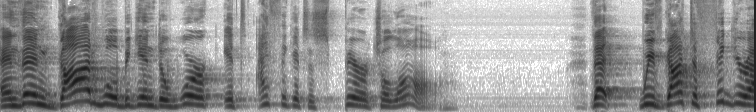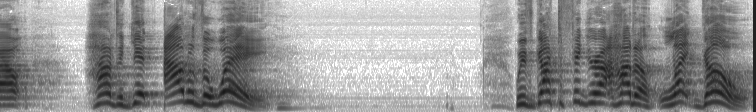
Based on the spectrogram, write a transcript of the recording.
and then God will begin to work. It's, I think it's a spiritual law. That we've got to figure out how to get out of the way. We've got to figure out how to let go.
